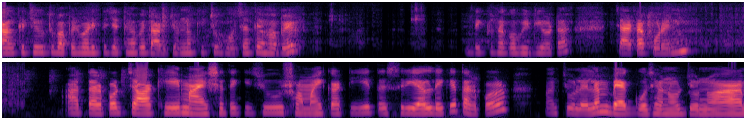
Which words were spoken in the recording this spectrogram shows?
কালকে যেহেতু বাপের বাড়িতে যেতে হবে, তার জন্য কিছু গোছাতে হবে। দেখতে থাকো ভিডিওটা, চাটা করে নিই। আর তারপর চা খেয়ে মায়ের সাথে কিছু সময় কাটিয়ে সিরিয়াল দেখে তারপর চলে এলাম ব্যাগ গোছানোর জন্য। আর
